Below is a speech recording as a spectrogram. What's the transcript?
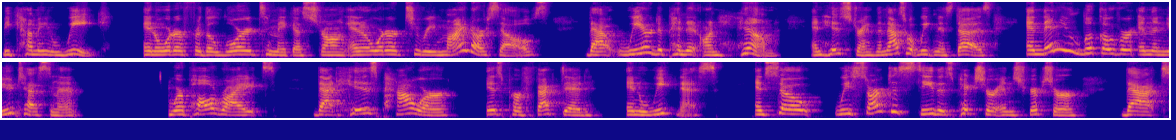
becoming weak in order for the Lord to make us strong, and in order to remind ourselves that we are dependent on Him and his strength. And that's what weakness does. And then you look over in the New Testament where Paul writes that his power is perfected in weakness. And so we start to see this picture in scripture that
